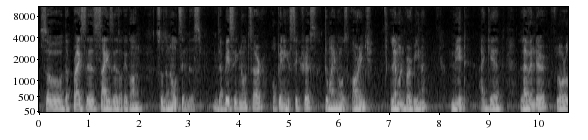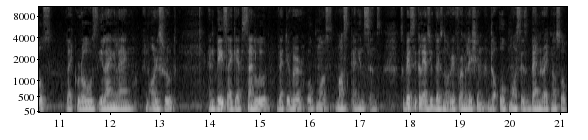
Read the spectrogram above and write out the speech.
So the prices sizes okay gone. So the notes in this. The basic notes are opening citrus to my nose orange lemon verbena mid I get lavender florals like rose ylang ylang and orris root. And base I get sandalwood vetiver oak moss musk and incense. So basically as you guys know reformulation the oak moss is banned right now so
